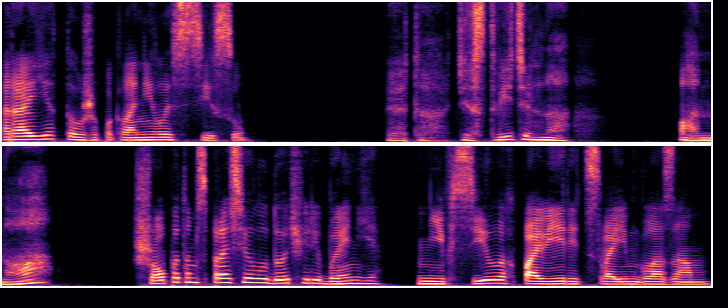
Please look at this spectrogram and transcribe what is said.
Райя тоже поклонилась Сису. «Это действительно она?» — шепотом спросил у дочери Бенья, не в силах поверить своим глазам.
